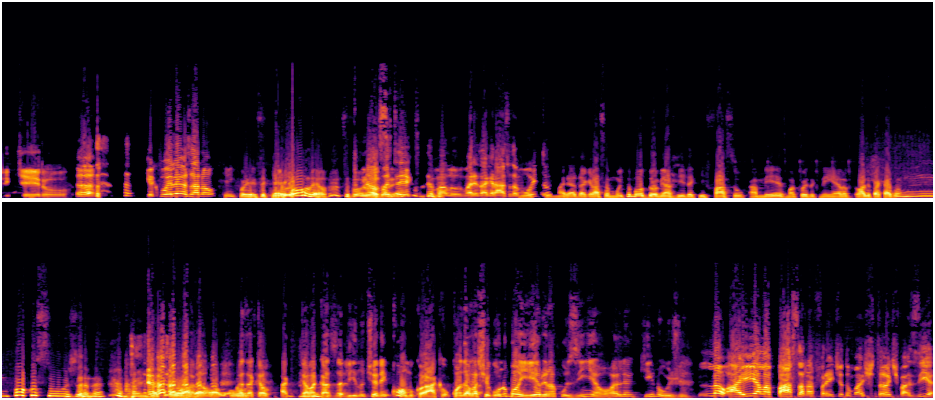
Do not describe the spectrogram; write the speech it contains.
Chiqueiro. Ah, que, que foi, Leozar, não? Quem foi? Você quer eu ou Léo? Você falou, Não, Léo, você que você falou. Maria da Graça, muito. Maria da Graça muito mudou minha vida, que faço a mesma coisa que nem ela. Olho pra casa, hum, um pouco suja, né? Porra, não, mas aquela, aquela casa ali não tinha nem como. Quando ela chegou no banheiro e na cozinha, olha que nojo. Não, aí ela passa na frente de uma estante vazia,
